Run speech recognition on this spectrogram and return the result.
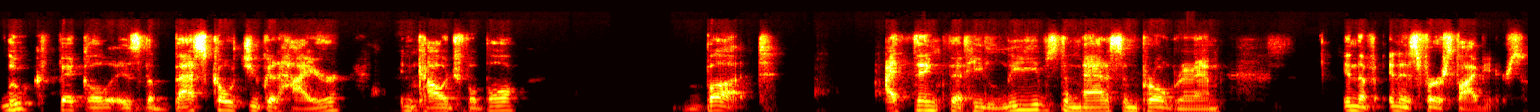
Luke Fickell is the best coach you could hire in college football. But I think that he leaves the Madison program in the in his first five years.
